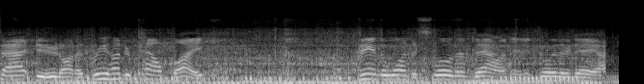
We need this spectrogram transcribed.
fat dude on a 300 pound bike being the one to slow them down and enjoy their day.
